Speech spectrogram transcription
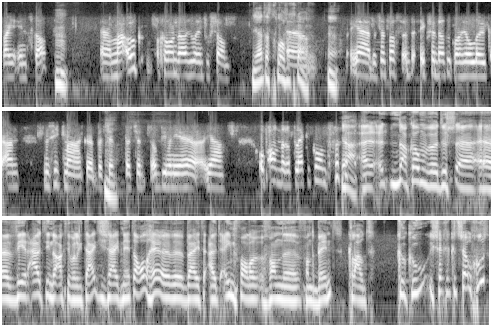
waar je instapt. Hm. Eh, maar ook gewoon wel heel interessant. Ja, dat geloof ik Ehm, graag. Ja. Ja, dus het was, ik vind dat ook wel heel leuk aan muziek maken. Dat je, dat je op die manier eh, ja, op andere plekken komt. Ja, eh, eh, nou komen we dus eh, weer uit in de actualiteit. Je zei het net al, hè, bij het uiteenvallen van, de van de band. Cloud Cuckoo, zeg ik het zo goed?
